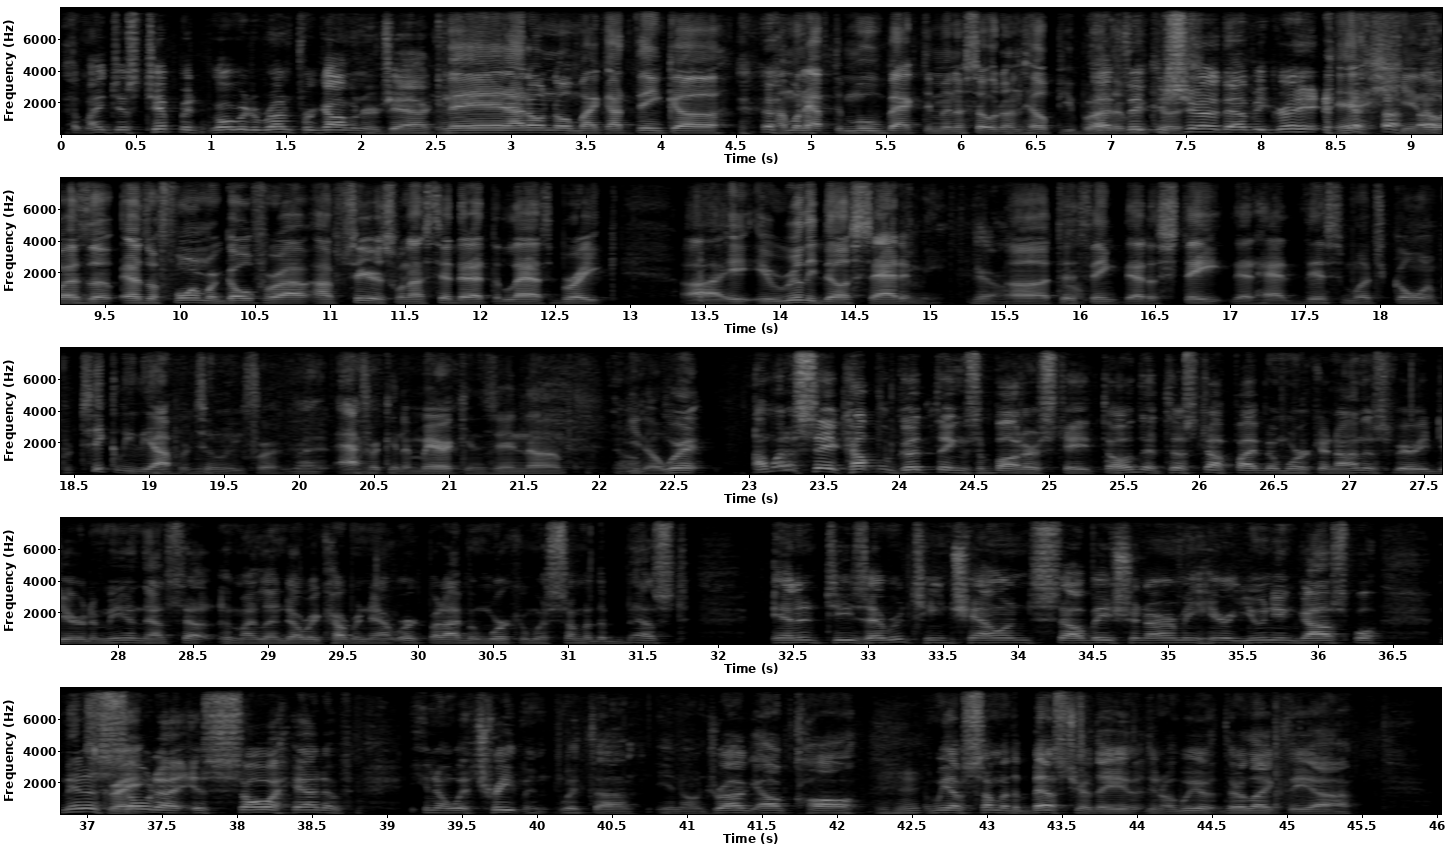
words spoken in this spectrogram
that might just tip it. Go over to run for governor, Jack. Man, I don't know, Mike. I think uh, I'm gonna have to move back to Minnesota and help you, brother. I think you because- should. That'd be great. Yeah, you know, as a as a former gopher, I, I'm serious when I said that at the last break. Uh, it, it really does sadden me Yeah. uh, to think that a state that had this much going, particularly the opportunity for Mm-hmm. Right. African Americans, and um, you know, we're I want to say a couple good things about our state, though. That the stuff I've been working on is very dear to me, and that's my Lindell Recovery Network. But I've been working with some of the best entities ever: Teen Challenge, Salvation Army here, Union Gospel. Minnesota is so ahead of, you know, with treatment, with uh, you know, drug, alcohol, Mm-hmm. and we have some of the best here. They, you know, we they're like the. Uh,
